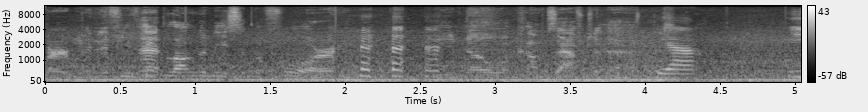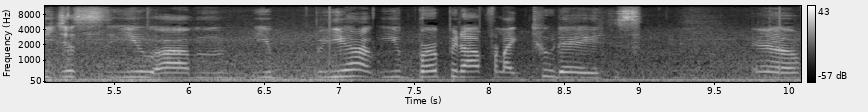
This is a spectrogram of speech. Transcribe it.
burp, and if you've had longanisa before, you know what comes after that. Yeah. You just you um you you have you burp it out for like two days. Ew.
